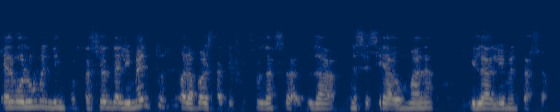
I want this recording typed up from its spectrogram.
el volumen de importación de alimentos para poder satisfacer la, la necesidad humana y la alimentación.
